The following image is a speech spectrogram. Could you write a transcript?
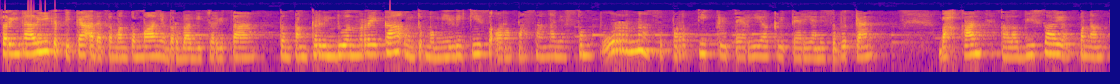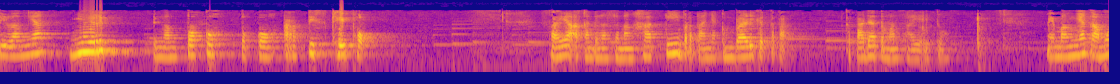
Seringkali ketika ada teman-teman yang berbagi cerita tentang kerinduan mereka untuk memiliki seorang pasangan yang sempurna seperti kriteria-kriteria yang disebutkan. Bahkan kalau bisa yang penampilannya mirip dengan tokoh-tokoh artis K-pop. Saya akan dengan senang hati bertanya kembali ke tempat kepada teman saya itu. Memangnya kamu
